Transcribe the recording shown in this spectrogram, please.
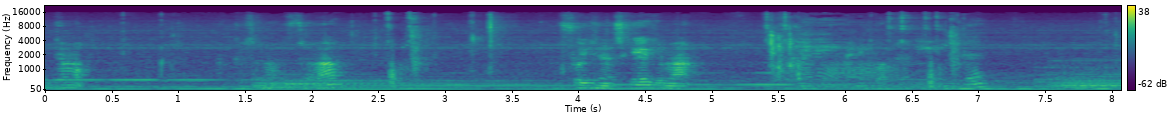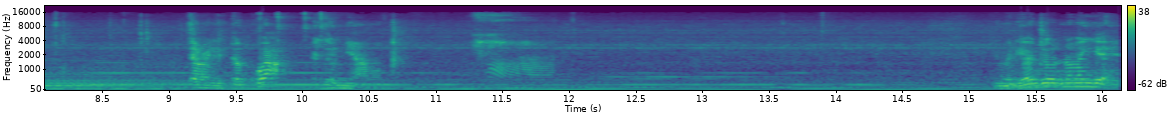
Andiamo a casa nostra. Fuori uno scheletro, ma non me ne importa niente. Mettiamo il letto qua e dormiamo. Prima di aggiorno meglio è.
